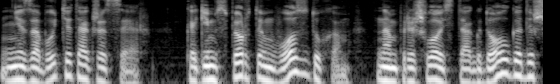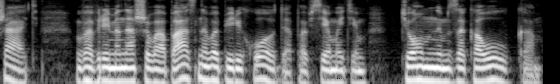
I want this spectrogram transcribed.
Не забудьте также, сэр, каким спёртым воздухом нам пришлось так долго дышать во время нашего опасного перехода по всем этим темным закоулкам,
